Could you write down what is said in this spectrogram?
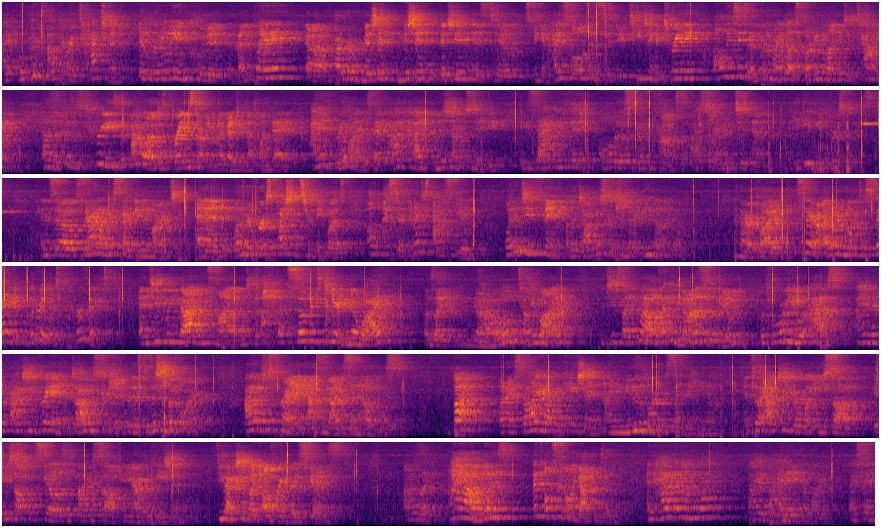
I opened up her attachment. It literally included event planning. Uh, part of her mission, mission and vision is to speak in high schools, is to do teaching and training. All these things that I put on my list, learning the language of Italian. And I was like, this is crazy. I thought I was just brainstorming in my bedroom that one day. I didn't realize that God had a mission opportunity exactly fitting all those skills and talents that I surrendered to Him and He gave me in the first place. And so Sarah and I were Skyping in March, and one of her first questions for me was, oh, Esther, can I just ask you, what did you think of the job description that I emailed you? And I replied, Sarah, I don't even know what to say. It literally looks perfect. And she leaned back and smiled, and she said, oh, that's so good to hear. You know why? I was like, no, tell me why. And she's like, well, I can be honest with you. Before you asked, I had never actually written a job description for this position before. I was just praying, asking God to send helpers. But when I saw your application, I knew the Lord was sending you. And so I actually wrote what you saw based off the skills that I saw in your application. Do you actually like offering those skills? I was like, wow, that is that's awesome only God can do. And how did I come to that? By abiding in the Lord.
